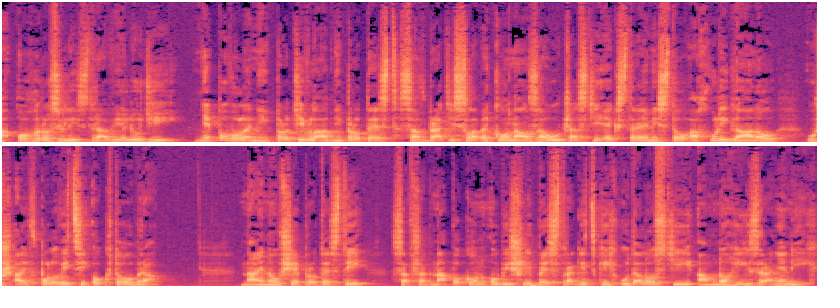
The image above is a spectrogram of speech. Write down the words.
a ohrozili zdravie ľudí. Nepovolený protivládny protest sa v Bratislave konal za účasti extrémistov a chuligánov už aj v polovici októbra. Najnovšie protesty sa však napokon obišli bez tragických udalostí a mnohých zranených.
